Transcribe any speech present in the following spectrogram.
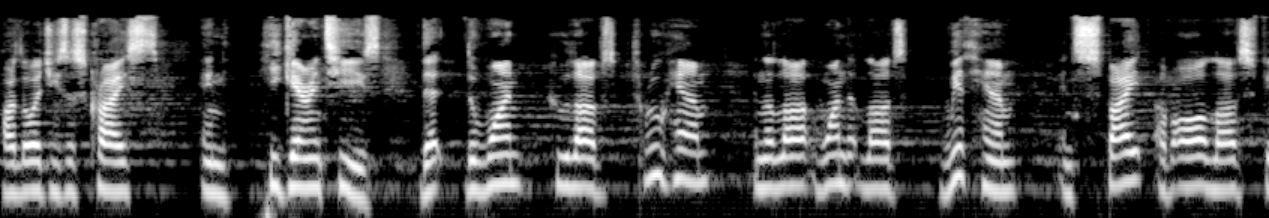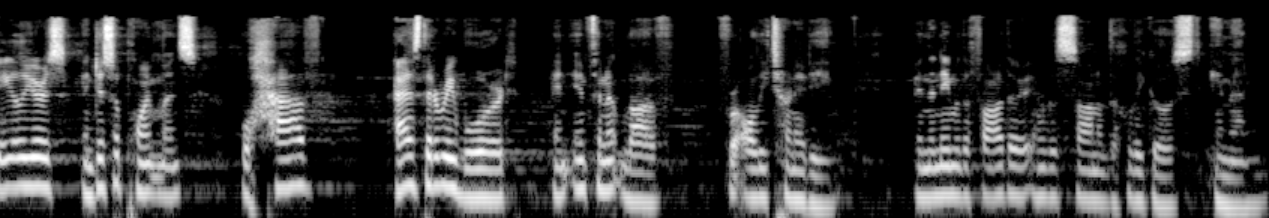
our Lord Jesus Christ, and He guarantees that the one who loves through Him and the lo- one that loves with Him, in spite of all love's failures and disappointments, will have as their reward an infinite love for all eternity. In the name of the Father, and of the Son, and of the Holy Ghost, amen.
